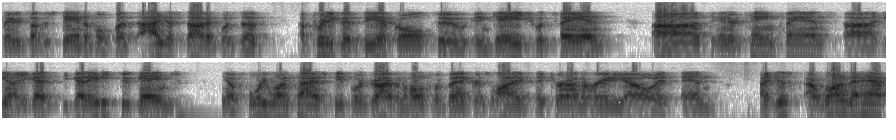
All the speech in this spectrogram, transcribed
maybe it's understandable. But I just thought it was a, a pretty good vehicle to engage with fans, uh, to entertain fans. Uh, you know, you got you got 82 games. You know, 41 times people are driving home from Banker's Life. They turn on the radio, and, and I just I wanted to have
